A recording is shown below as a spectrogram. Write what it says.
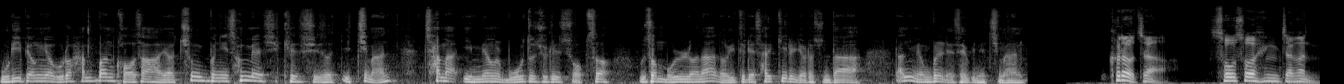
우리 병력으로 한 번 거사하여 충분히 선멸시킬 수 있지만 차마 인명을 모두 죽일 수 없어 우선 몰러나 너희들의 살 길을 열어준다라는 명분을 내세우긴 했지만 그러자 소서 행장은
